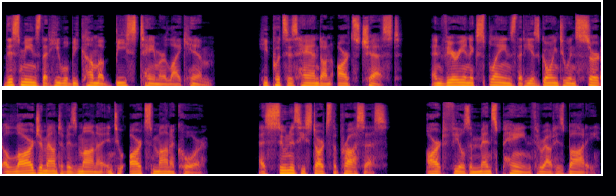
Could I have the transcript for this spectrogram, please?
This means that he will become a beast tamer like him. He puts his hand on Art's chest, and Virion explains that he is going to insert a large amount of his mana into Art's mana core. As soon as he starts the process, Art feels immense pain throughout his body.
